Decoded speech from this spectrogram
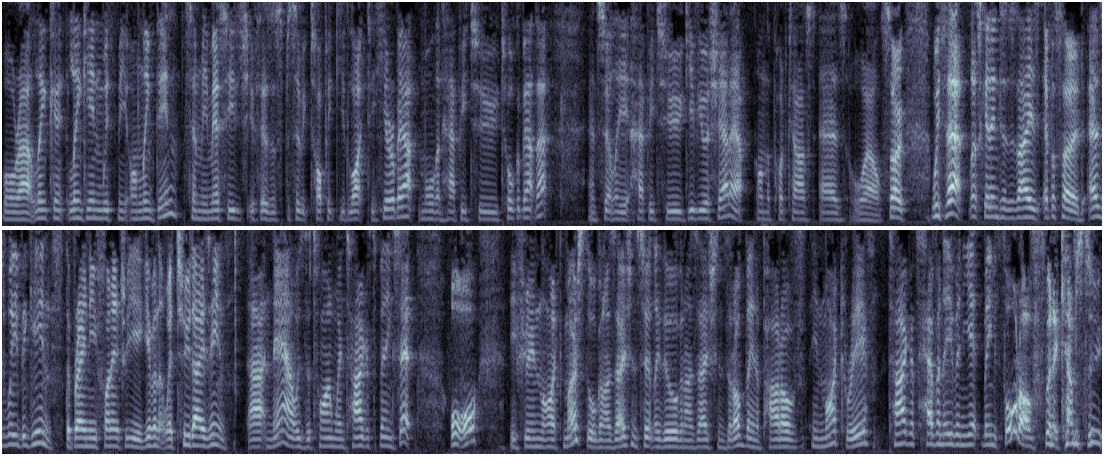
or uh, link link in with me on LinkedIn. Send me a message if there's a specific topic you'd like to hear about. More than happy to talk about that and certainly happy to give you a shout out on the podcast as well. So, with that, let's get into today's episode. As we begin the brand new financial year, given that we're two days in, uh, now is the time when targets are being set. Or, if you're in like most organisations, certainly the organisations that I've been a part of in my career, targets haven't even yet been thought of when it comes to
